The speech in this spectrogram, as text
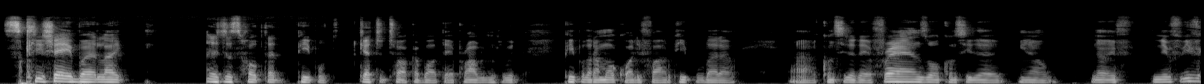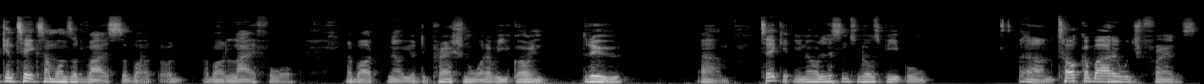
it's cliche, but like, I just hope that people get to talk about their problems with people that are more qualified, people that are uh, consider their friends or consider, you know, you know, if, if, if you can take someone's advice about, or, about life or about, you know, your depression or whatever you're going through, um, take it, you know, listen to those people, um, talk about it with your friends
